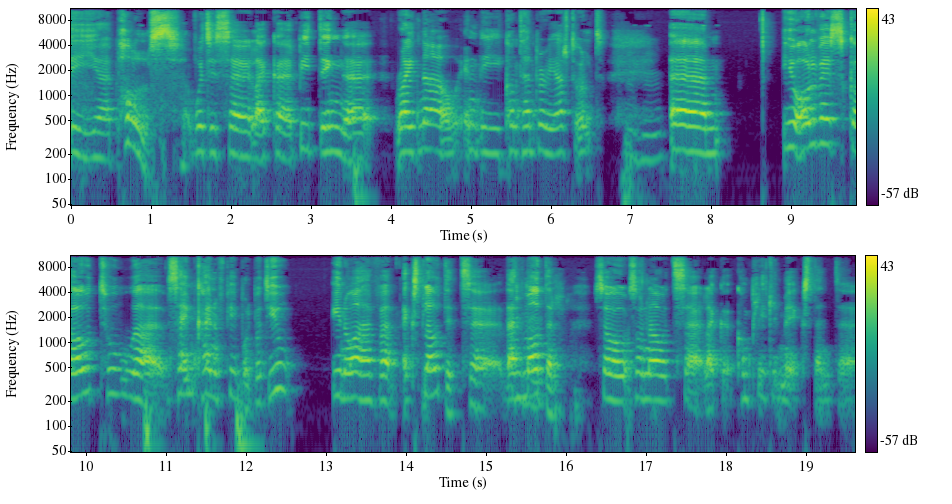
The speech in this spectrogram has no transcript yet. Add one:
the uh, pulse which is uh, like uh, beating uh, right now in the contemporary art world um, you always go to uh, same kind of people but you you know have uh, exploded uh, that model so so now it's uh, like uh, completely mixed and uh,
